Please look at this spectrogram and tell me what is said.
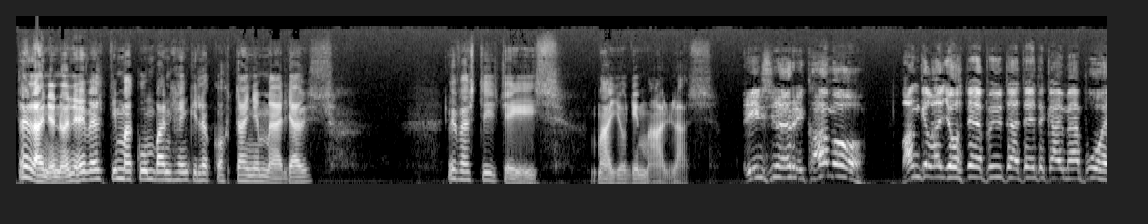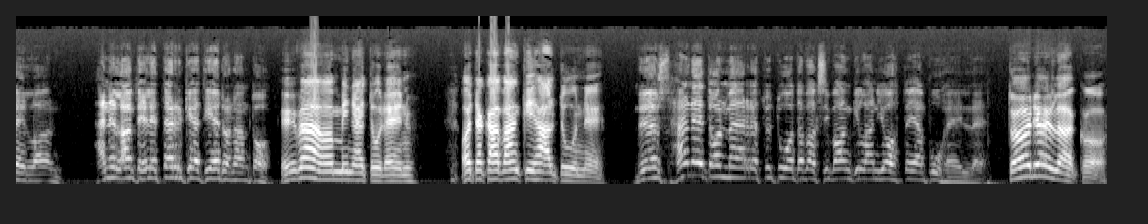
Tällainen on Eveltti Makumban henkilökohtainen määräys. Hyvästi siis, Majuli Mallas. Insinööri Kamo! Vankilan johtaja pyytää teitä käymään puheillaan. Hänellä on teille tärkeä tiedonanto. Hyvä on, minä tulen. Otakaa vanki haltuunne. Myös hänet on määrätty tuotavaksi vankilan johtajan puheille. Todellako?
